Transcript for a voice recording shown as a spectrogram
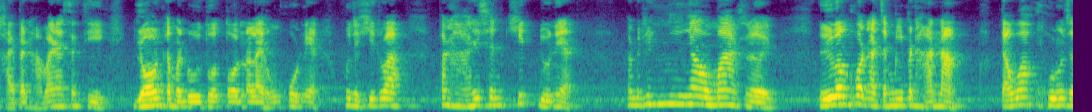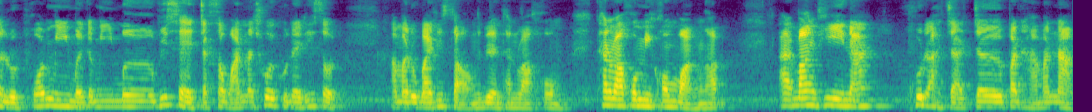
ไขปัญหาไม่ได้สักที ย้อนกลับมาดูตัวตนอะไรของคุณเนี่ย คุณจะคิดว่าปัญหาที่ฉันคิดอยู่เนี่ย มันเป็นเรื่องงี่เง่ามากเลย หรือบางคนอาจจะมีปัญหาหนักแต่ว่าคุณจะหลุดพ้นมีเหมือนกับมีมือพิเศษจากสวรรค์มาช่วยคุณในที่สุด เอามาดูใบที่สองเดือนธันวาคม ธันวาคมมีความหวังครับ บางทีนะ คุณอาจจะเจอปัญหามาหนัก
